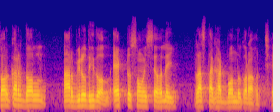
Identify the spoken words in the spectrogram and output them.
সরকার দল আর বিরোধী দল একটু সমস্যা হলেই রাস্তাঘাট বন্ধ করা হচ্ছে।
